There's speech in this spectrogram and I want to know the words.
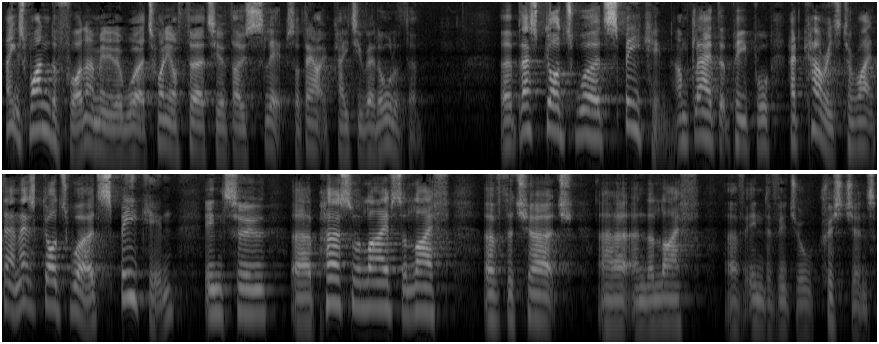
I think it's wonderful. I don't mean there were 20 or 30 of those slips. I doubt if Katie read all of them. Uh, but that's God's Word speaking. I'm glad that people had courage to write down. That's God's Word speaking into uh, personal lives, the life of the church, uh, and the life of individual Christians.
